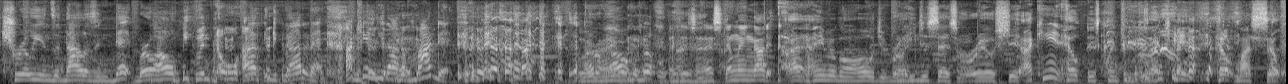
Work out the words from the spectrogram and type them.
trillions of dollars in debt, bro. I don't even know how to get out of that. I can't get out of my debt. I don't, I don't know. I just I still ain't got it. I, I ain't even gonna hold you, bro. He just said some real shit. I can't help this country because I can't help myself.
